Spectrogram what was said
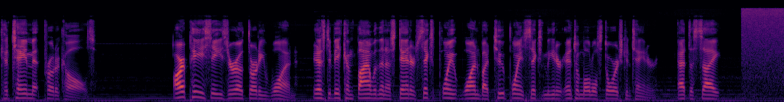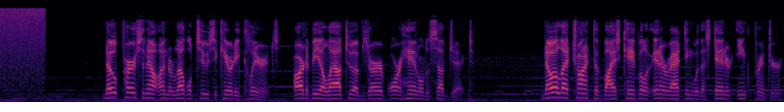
Containment Protocols. RPC-031 is to be confined within a standard 6.1 by 2.6 meter intermodal storage container, at the site. No personnel under Level 2 security clearance are to be allowed to observe or handle the subject. No electronic device capable of interacting with a standard ink printer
